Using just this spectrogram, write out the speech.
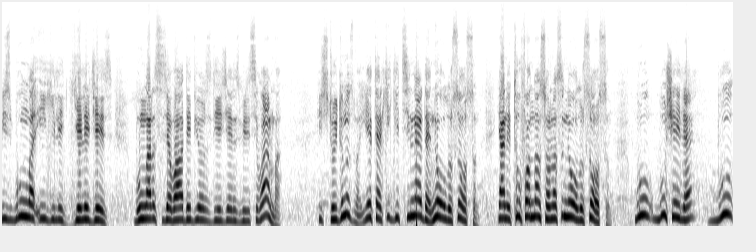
Biz bununla ilgili geleceğiz. Bunları size vaat ediyoruz diyeceğiniz birisi var mı? Hiç duydunuz mu? Yeter ki gitsinler de ne olursa olsun. Yani tufandan sonrası ne olursa olsun. Bu bu şeyle bu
